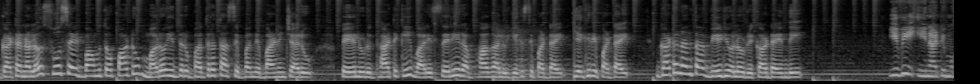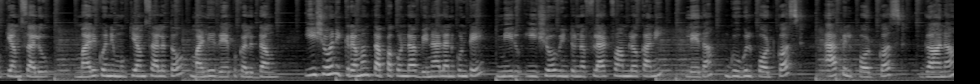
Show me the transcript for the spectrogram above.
ఘటనలో సూసైడ్ బాంబుతో పాటు మరో ఇద్దరు భద్రతా సిబ్బంది మరణించారు. పేలుడు ధాటికి వారి శరీర భాగాలు ఎగిసిపడ్డాయి ఎగిరిపడ్డాయి. ఘటనంతా వీడియోలో రికార్డైంది ఇవి ఈనాటి ముఖ్యాంశాలు. మరికొన్ని ముఖ్యాంశాలతో మళ్ళీ రేపు కలుద్దాం. ఈ షోని క్రమం తప్పకుండా వినాలనుకుంటే మీరు ఈ షో వింటున్న ప్లాట్ఫామ్లో కానీ లేదా Google podcast Apple podcast Gaana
